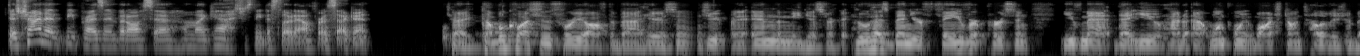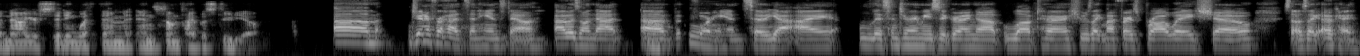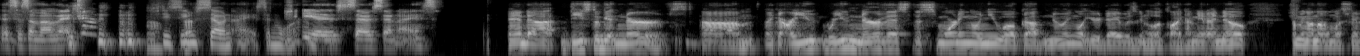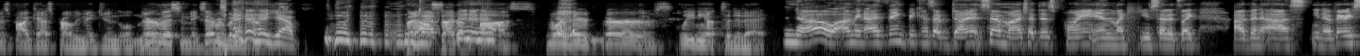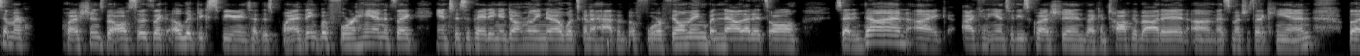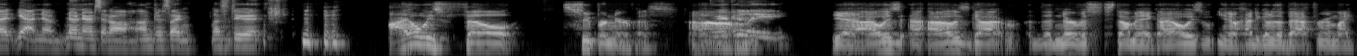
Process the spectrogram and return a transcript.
just trying to be present, but also I'm like, yeah, I just need to slow down for a second. Okay, couple questions for you off the bat here, since you in the media circuit. Who has been your favorite person you've met that you had at one point watched on television, but now you're sitting with them in some type of studio? Um, Jennifer Hudson, hands down. I was on that uh, Oh, beforehand. So yeah, I listened to her music growing up, loved her. She was like my first Broadway show. So I was like, okay, this is a moment. She seems so nice and warm. she is so, so nice. And uh, do you still get nerves? Um, like, are you were you nervous this morning when you woke up, knowing what your day was going to look like? I mean, I know coming on the Almost Famous podcast probably made you a little nervous and makes everybody nervous. yeah. But outside of us, were there nerves leading up to today? No, I mean, I think because I've done it so much at this point, and like you said, it's like I've been asked, you know, very similar questions, but also it's like a lived experience at this point. I think beforehand, it's like anticipating and don't really know what's going to happen before filming. But now that it's all said and done, I I can answer these questions. I can talk about it um, as much as I can. But yeah, no, no nerves at all. I'm just like, let's do it. I always felt super nervous. Um, really? Yeah, I always I always got the nervous stomach. I always, you know, had to go to the bathroom like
